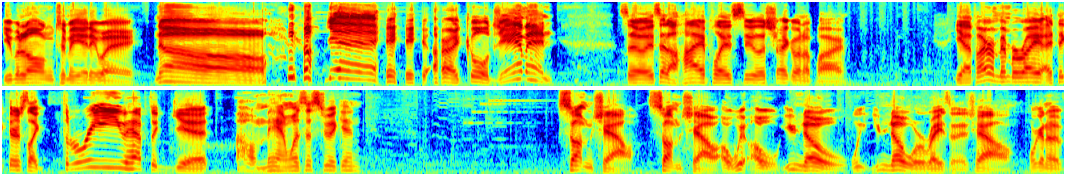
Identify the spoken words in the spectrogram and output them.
You belong to me anyway. No! Yay! Alright, cool. Jamming! So it's at a high place too. Let's try going up high. Yeah, if I remember right, I think there's like three you have to get. Oh man, what's this do again? Something Chao. Something Chao. Oh, we, oh, you know, we, you know we're raising a Chao. We're gonna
